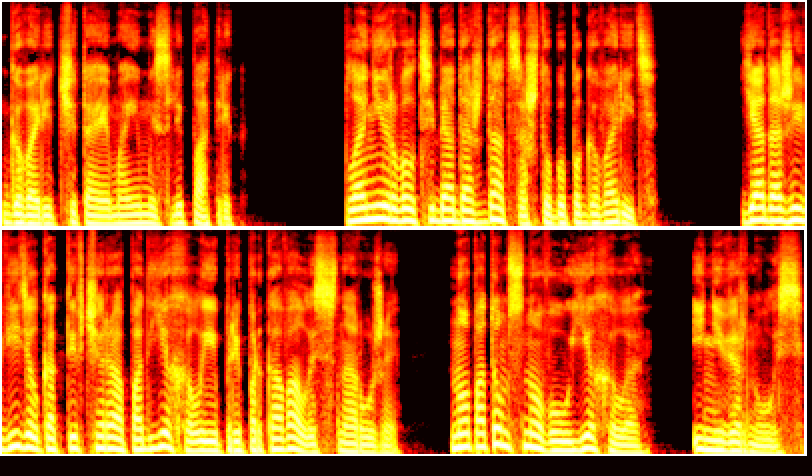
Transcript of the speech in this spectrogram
говорит, читая мои мысли Патрик. «Планировал тебя дождаться, чтобы поговорить. Я даже видел, как ты вчера подъехала и припарковалась снаружи но потом снова уехала и не вернулась.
